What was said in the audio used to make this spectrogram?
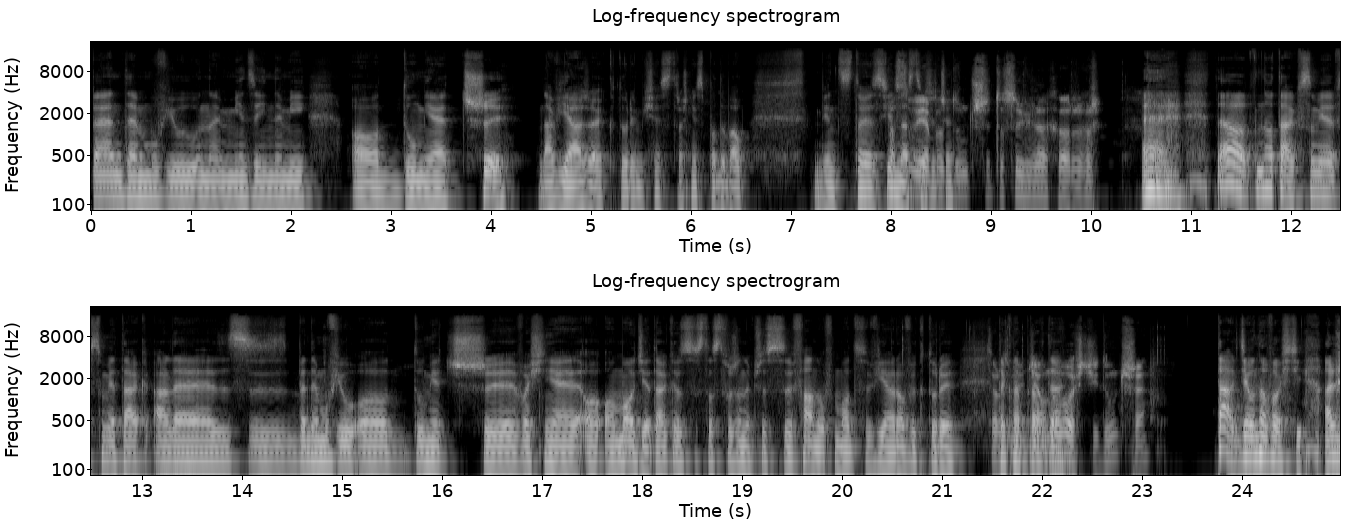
będę mówił między innymi o Dumie 3 na VR, który mi się strasznie spodobał. Więc to jest jedna Pasuje, z tych rzeczy. bo Doom 3 to survival horror. No, no tak, w sumie, w sumie tak, ale z, będę mówił o Dumie 3 właśnie o, o modzie, tak? Został stworzony przez fanów mod VR-owy, który to tak naprawdę... nowości, Doom 3. Tak, dział nowości, ale,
